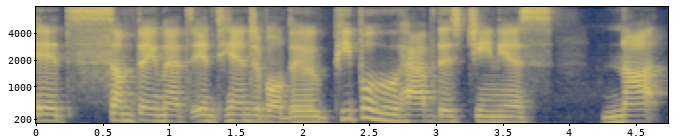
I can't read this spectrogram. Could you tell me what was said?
it's something that's intangible, do people who have this genius not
